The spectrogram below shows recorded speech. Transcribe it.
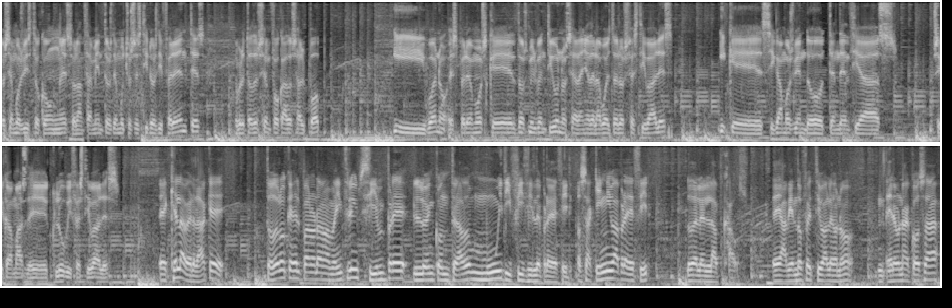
Los hemos visto con eso, lanzamientos de muchos estilos diferentes, sobre todo enfocados al pop. Y bueno, esperemos que 2021 sea el año de la vuelta de los festivales y que sigamos viendo tendencias música más de club y festivales. Es que la verdad que todo lo que es el panorama mainstream siempre lo he encontrado muy difícil de predecir. O sea, ¿quién iba a predecir lo del Lab House? Eh, habiendo festivales o no, era una cosa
